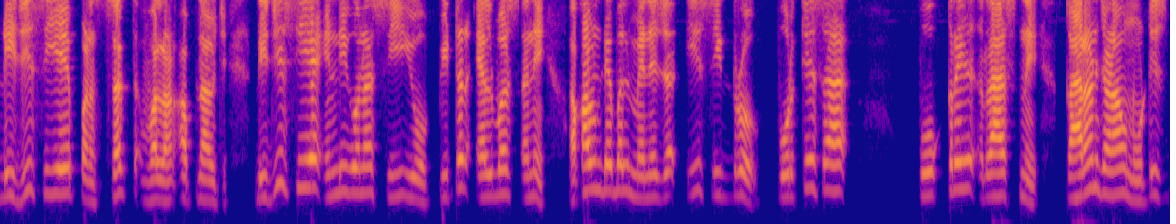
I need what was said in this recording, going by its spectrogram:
ડીજીસીએ પણ સખ્ત વલણ અપનાવ્યું છે. ડીજીસીએ ઇન્ડિગોના સીઈઓ પીટર એલ્બર્સ અને અકાઉન્ટેબલ મેનેજર ઇસિડ્રો પોર્કેસા પોકરેરાસને કારણ જણાવ નોટિસ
